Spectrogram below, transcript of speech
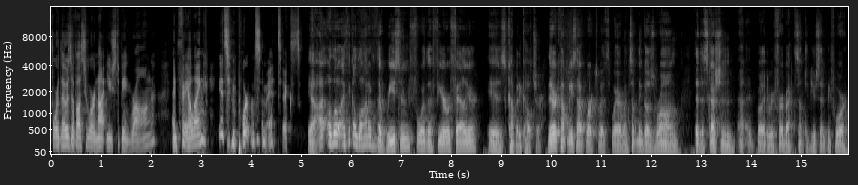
for those of us who are not used to being wrong and failing, it's important semantics. Yeah. I, although I think a lot of the reason for the fear of failure is company culture. There are companies I've worked with where when something goes wrong, the discussion, uh, really to refer back to something you said before,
